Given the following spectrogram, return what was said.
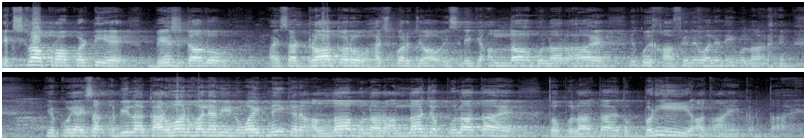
ایکسٹرا پراپرٹی ہے، بیس ڈالو، پیسہ ڈرا کرو، حج پر جاؤ، اس لیے کہ اللہ بلا رہا ہے۔ یہ کوئی قافلے والے نہیں بلا رہے۔ یہ کوئی ایسا قبیلہ کاروان والے ہمیں انوائٹ نہیں کریں، اللہ بلا رہا، اللہ جب بلاتا ہے تو بلاتا ہے تو بڑی عطائیں کرتا ہے۔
